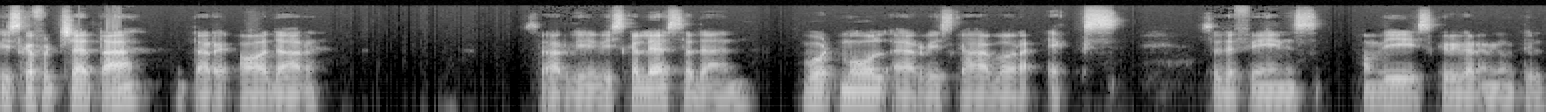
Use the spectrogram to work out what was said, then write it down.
Vi ska fortsätta. Vi tar A där. Så har vi, vi ska lösa den. Vårt mål är vi ska ha bara x. Så det finns, om vi skriver en gång till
